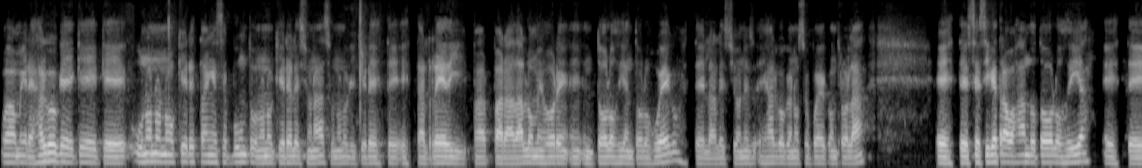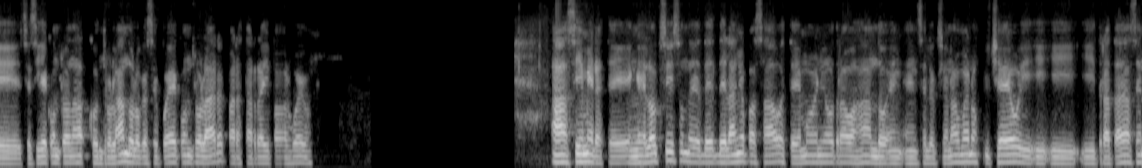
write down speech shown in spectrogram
Bueno, mira, es algo que, uno no, quiere estar en ese punto, uno no quiere lesionarse, uno lo que quiere es este, estar ready para, dar lo mejor en, todos los días, en todos los juegos. Este, las lesiones es algo que no se puede controlar. Este, se sigue trabajando todos los días, este, se sigue controla, controlando lo que se puede controlar para estar ready para el juego. Ah, sí, mira, este, en el off-season de, de, del año pasado este, hemos venido trabajando en, seleccionar buenos picheos y, tratar de hacer,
